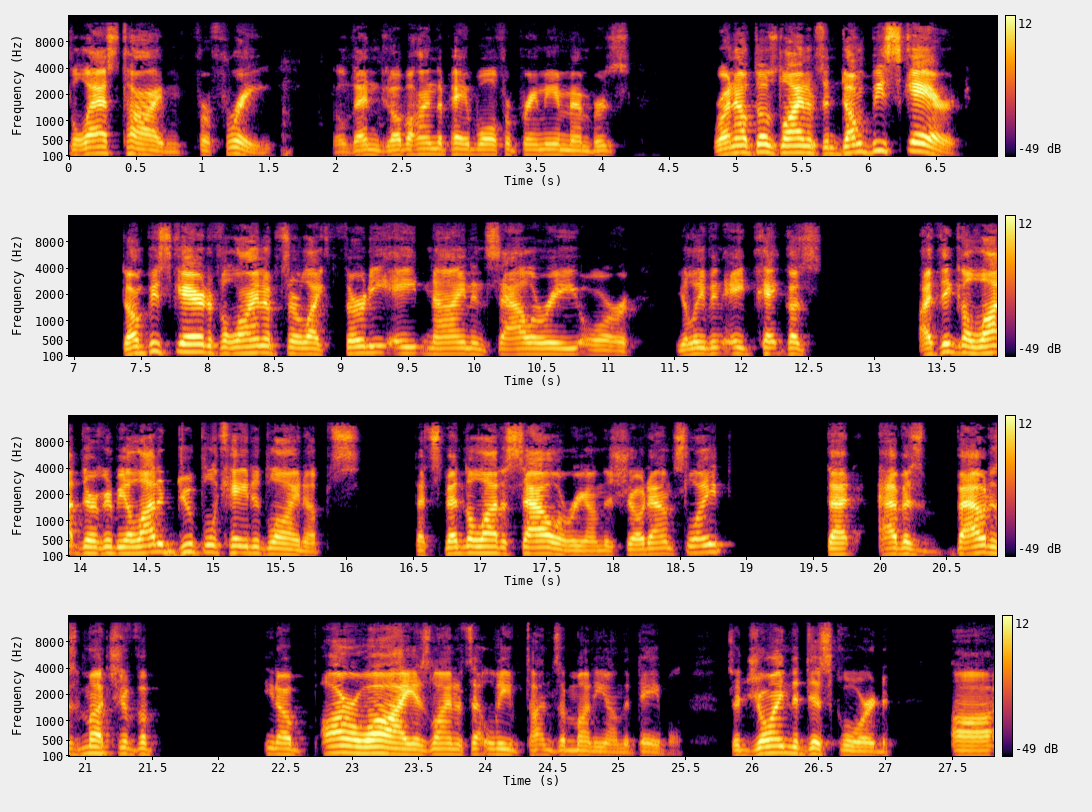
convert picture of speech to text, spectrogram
the last time for free. You'll then go behind the paywall for premium members. Run out those lineups and don't be scared. Don't be scared if the lineups are like 38 9 in salary or you're leaving 8K because I think a lot there are going to be a lot of duplicated lineups that spend a lot of salary on the showdown slate that have as about as much of a you know ROI as lineups that leave tons of money on the table. So join the Discord. Uh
